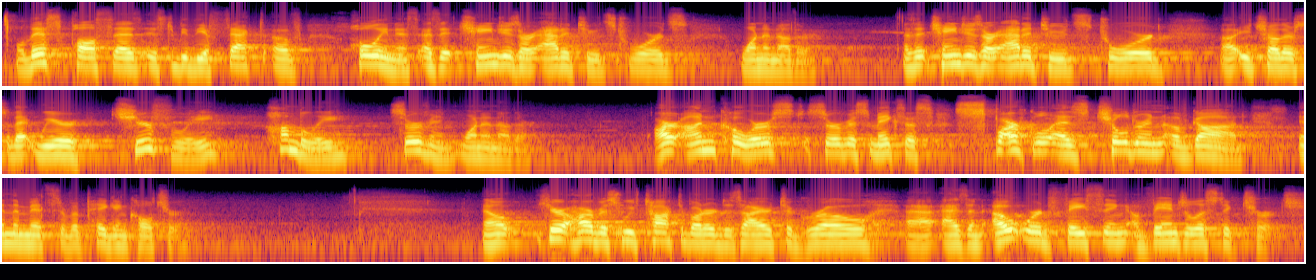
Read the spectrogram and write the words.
Well, this, Paul says, is to be the effect of holiness as it changes our attitudes towards one another, as it changes our attitudes toward uh, each other so that we're cheerfully, humbly serving one another. Our uncoerced service makes us sparkle as children of God in the midst of a pagan culture. Now, here at Harvest, we've talked about our desire to grow uh, as an outward facing evangelistic church.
